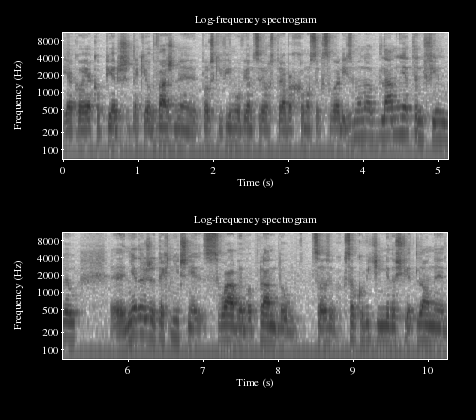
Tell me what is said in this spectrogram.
jako, jako pierwszy taki odważny polski film mówiący o sprawach homoseksualizmu. No dla mnie ten film był e, nie dość, że technicznie słaby, bo plan był co, całkowicie niedoświetlony.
